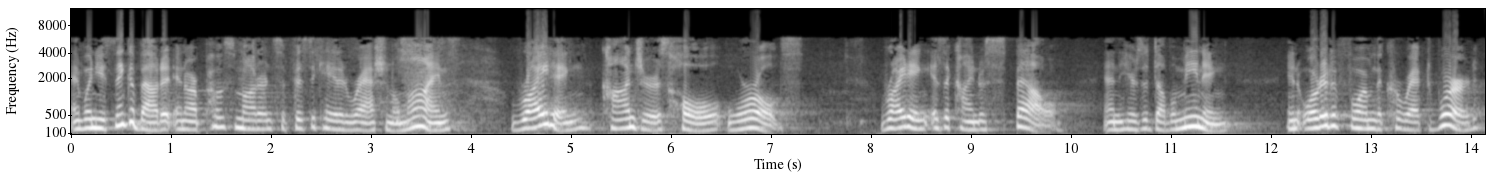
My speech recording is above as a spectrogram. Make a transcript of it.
And when you think about it, in our postmodern, sophisticated, rational minds, writing conjures whole worlds. Writing is a kind of spell, and here's a double meaning. In order to form the correct word,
